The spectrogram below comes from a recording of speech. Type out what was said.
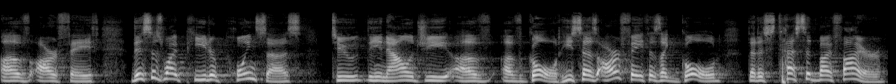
of our faith. This is why Peter points us to the analogy of, of gold. He says, Our faith is like gold that is tested by fire.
